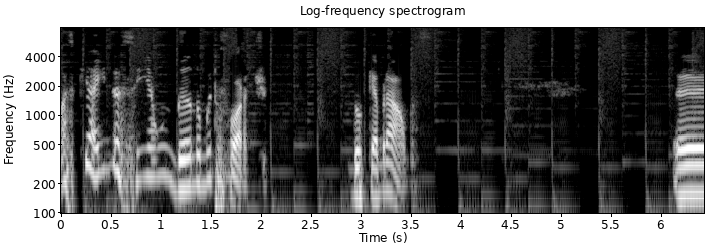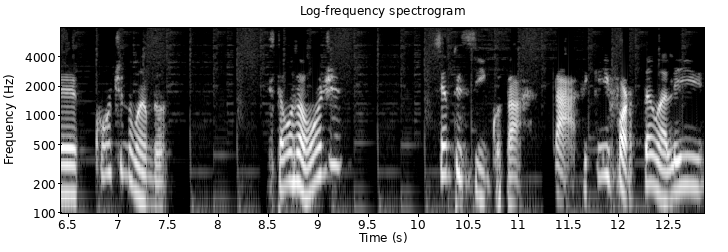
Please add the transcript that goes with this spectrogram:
Mas que ainda assim é um dano muito forte do quebra-almas. É, continuando. Estamos aonde? 105, tá? Tá, fiquei fortão ali.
